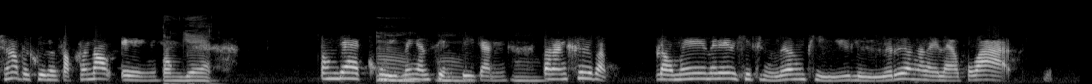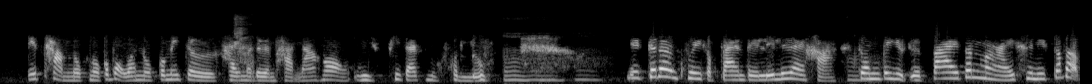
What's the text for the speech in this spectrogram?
ฉันเอาไปคุยโทรศัพท์ข้างนอกเอง ต้องแยก ต้องแยกคุยอืมไม่งั้นเสียงอืมตีกันอืมตอนนั้นคือแบบเราไม่ไม่ได้คิดถึงเรื่องผีหรือเรื่องอะไรแล้ว เพราะว่านิดถามนกนกก็บอกว่านกก็ไม่เจอใครมาเดินผ่านหน้าห้องอุ้ยพี่แจ็คหนูขนลุกอ่าอ่า นิดก็เดินคุยกับแฟนไปเรื่อยๆค่ะอืมจนไปหยุดอยู่ใต้ต้นไม้คือนิดก็แบบ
